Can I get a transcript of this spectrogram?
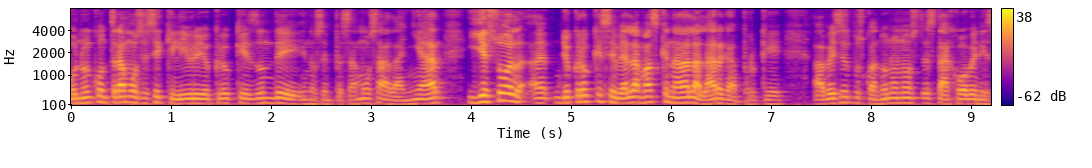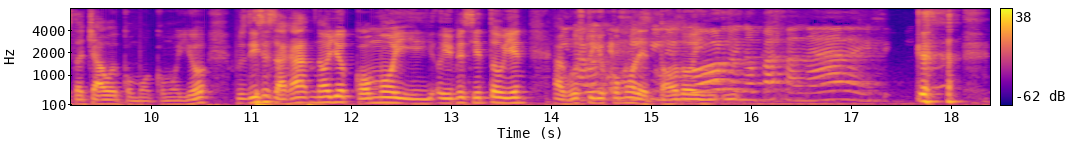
o no encontramos ese equilibrio, yo creo que es donde nos empezamos a dañar y eso yo creo que se ve a la más que nada a la larga, porque a veces pues cuando uno no está joven y está chavo como, como yo, pues dices, ajá, no, yo como y, hoy me siento bien a gusto y, yo como de todo. Y, y, no pasa nada.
